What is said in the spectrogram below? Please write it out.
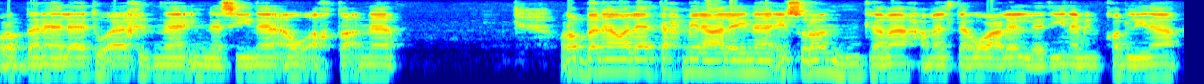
ربنا لا تؤاخذنا إن نسينا أو أخطأنا. ربنا ولا تحمل علينا إصرا كما حملته على الذين من قبلنا.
